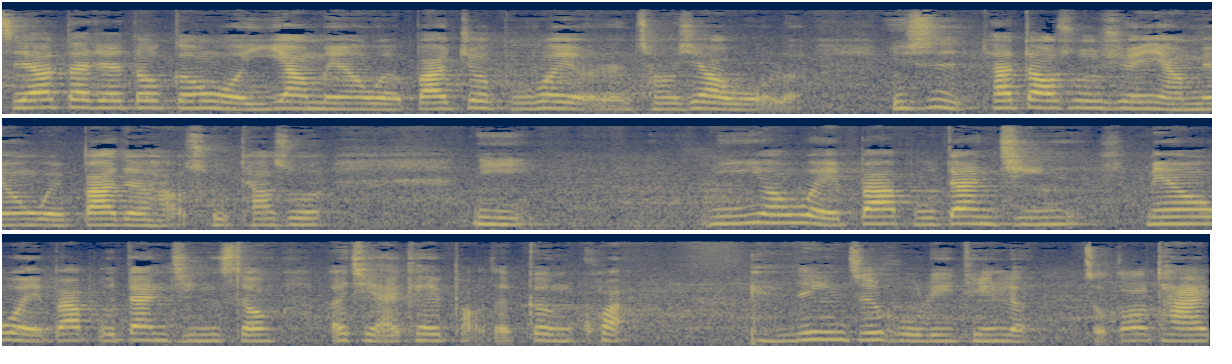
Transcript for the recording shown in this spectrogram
只要大家都跟我一样没有尾巴，就不会有人嘲笑我了。于是他到处宣扬没有尾巴的好处。他说：“你。”你有尾巴不但轻，没有尾巴不但轻松，而且还可以跑得更快。另一只狐狸听了，走到他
